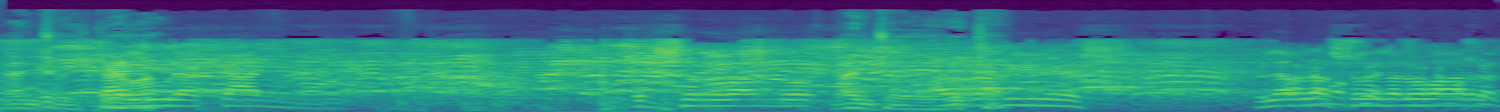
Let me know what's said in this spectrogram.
Gancho de Está el huracán. Observando Gancho de a. Ramírez. El abrazo de Galobar.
